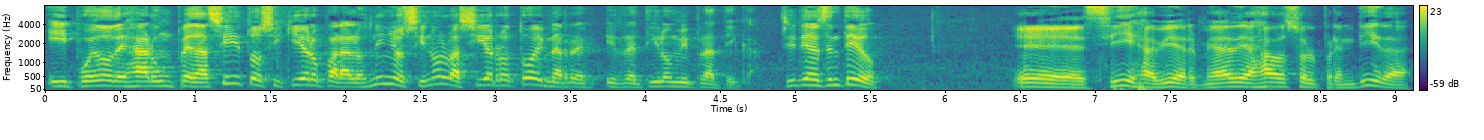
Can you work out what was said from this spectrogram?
Y puedo dejar un pedacito si quiero para los niños, si no lo cierro todo y me y retiro mi plática. ¿Sí tiene sentido? Eh, sí, Javier, me ha dejado sorprendida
